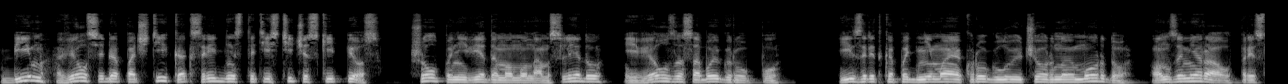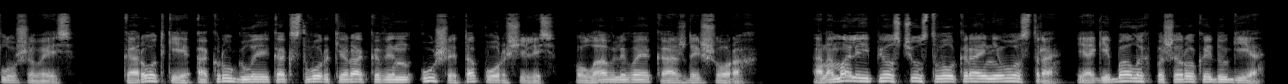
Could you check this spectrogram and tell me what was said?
Бим вел себя почти как среднестатистический пес, шел по неведомому нам следу и вел за собой группу. Изредка поднимая круглую черную морду, он замирал, прислушиваясь. Короткие, округлые, как створки раковин, уши топорщились, улавливая каждый шорох. Аномалии пес чувствовал крайне остро и огибал их по широкой дуге.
